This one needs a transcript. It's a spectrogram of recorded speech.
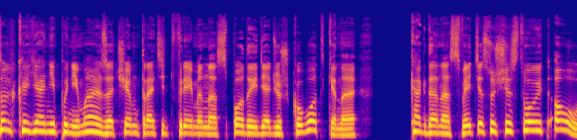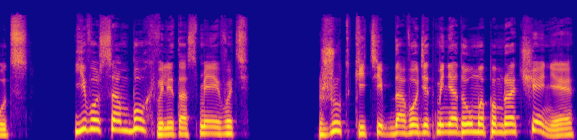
Только я не понимаю, зачем тратить время на Спода и дядюшку Воткина, когда на свете существует Оутс. Его сам Бог велит осмеивать. Жуткий тип доводит меня до ума помрачения.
